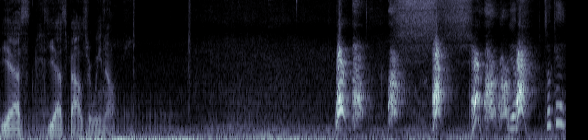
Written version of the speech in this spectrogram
Yes, yes, Bowser, we know. Yep. It's okay.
